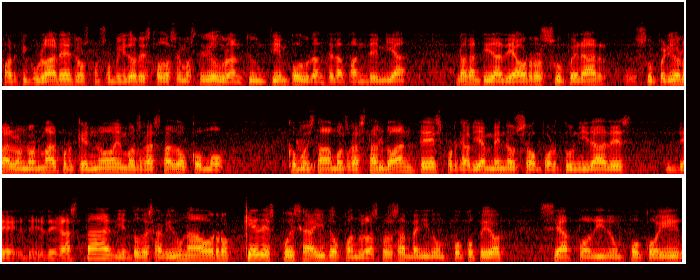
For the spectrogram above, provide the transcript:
particulares, los consumidores, todos hemos tenido durante un tiempo, durante la pandemia, una cantidad de ahorros superior a lo normal porque no hemos gastado como, como estábamos gastando antes, porque había menos oportunidades de, gastar y entonces ha habido un ahorro que después ha ido, cuando las cosas han venido un poco peor, se ha podido un poco ir,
